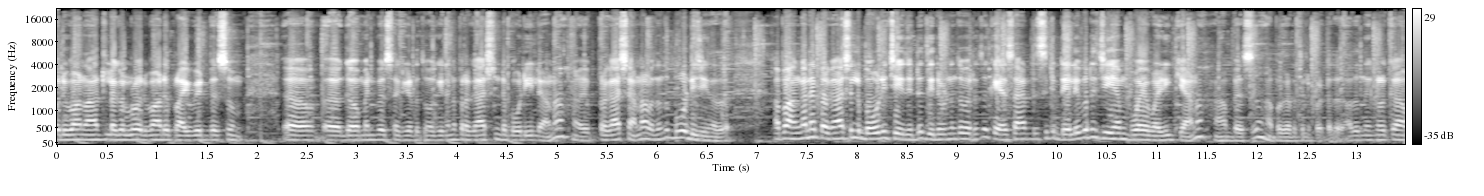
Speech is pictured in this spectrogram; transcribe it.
ഒരുപാട് നാട്ടിലൊക്കെ ഉള്ള ഒരുപാട് പ്രൈവറ്റ് ബസ്സും ഗവൺമെന്റ് ബസ്സൊക്കെ എടുത്ത് നോക്കിയിരുന്ന പ്രകാശിന്റെ ബോഡിയിലാണ് പ്രകാശാണ് അവിടുന്ന് ബോഡി ചെയ്യുന്നത്. അപ്പോൾ അങ്ങനെ പ്രകാശിൽ ബോഡി ചെയ്തിട്ട് തിരുവനന്തപുരത്ത് കെ എസ് ആർ ടി സിക്ക് ഡെലിവറി ചെയ്യാൻ പോയ വഴിക്കാണ് ആ ബസ് അപകടത്തിൽപ്പെട്ടത്. അത് നിങ്ങൾക്ക് ആ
